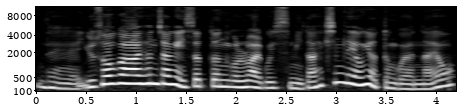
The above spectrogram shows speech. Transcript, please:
네, 유서가 현장에 있었던 걸로 알고 있습니다. 핵심 내용이 어떤 거였나요?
